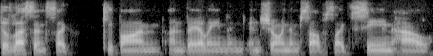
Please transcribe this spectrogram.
the lessons like keep on unveiling and and showing themselves, like seeing how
